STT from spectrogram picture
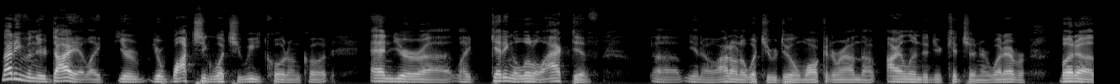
Not even your diet, like you're you're watching what you eat, quote unquote, and you're uh, like getting a little active. Uh, you know, I don't know what you were doing, walking around the island in your kitchen or whatever, but uh,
